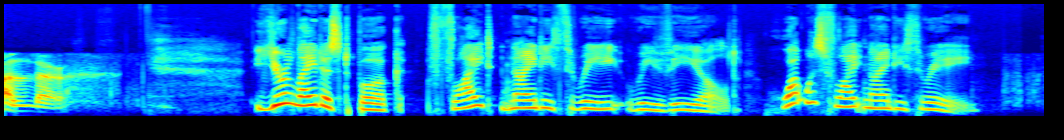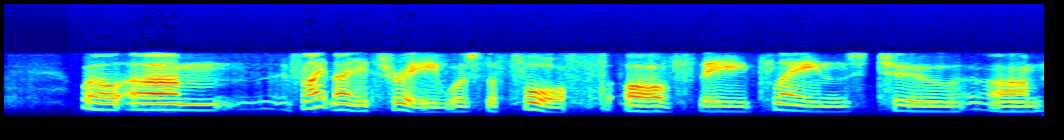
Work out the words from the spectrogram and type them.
Hello. Your latest book, Flight 93 Revealed. What was Flight 93? Well, um, Flight 93 was the fourth of the planes to um,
